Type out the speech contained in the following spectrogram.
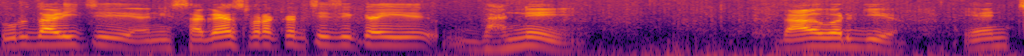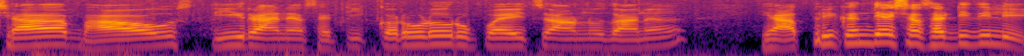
तूर डाळीची आणि सगळ्याच प्रकारचे जे काही धान्य आहे डाळवर्गीय यांच्या भाव स्थिर राहण्यासाठी करोडो रुपयाचं अनुदान हे आफ्रिकन देशासाठी दिले.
